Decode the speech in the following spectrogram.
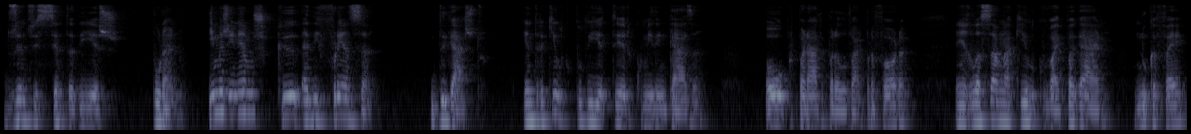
260 dias por ano. Imaginemos que a diferença de gasto entre aquilo que podia ter comido em casa ou preparado para levar para fora, em relação àquilo que vai pagar no café,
